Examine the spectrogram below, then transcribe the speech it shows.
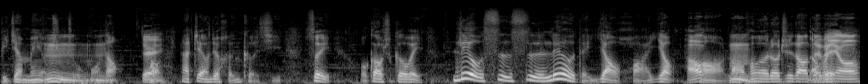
比较没有去琢磨到。嗯嗯、对、啊，那这样就很可惜。所以我告诉各位，六四四六的耀华药，好、啊，老朋友都知道，嗯、对不对？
